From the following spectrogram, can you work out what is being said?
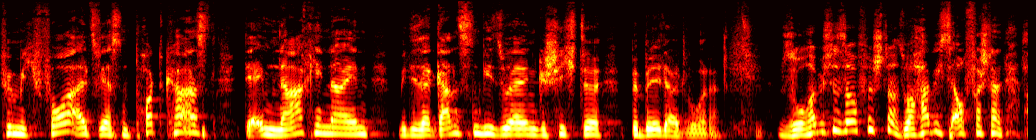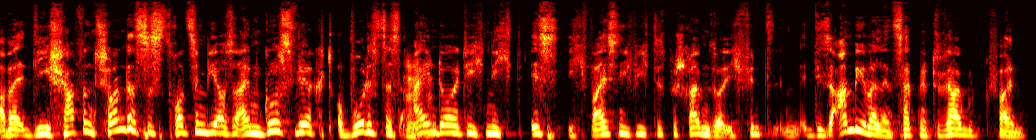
für mich vor, als wäre es ein Podcast, der im Nachhinein mit dieser ganzen visuellen Geschichte bebildert wurde. So habe ich das auch verstanden. So habe ich es auch verstanden. Aber die schaffen es schon, dass es trotzdem wie aus einem Guss wirkt, obwohl es das eindeutig nicht ist. Ich weiß nicht, wie ich das beschreiben soll. Ich finde, diese Ambivalenz hat mir total gut gefallen.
